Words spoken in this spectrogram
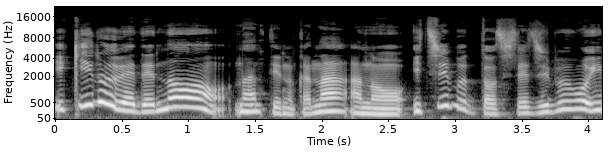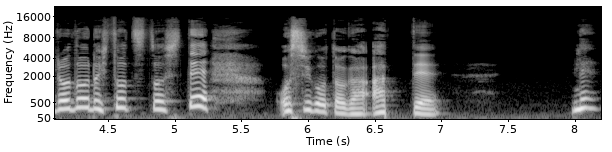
生きる上での、なんていうのかな、あの、一部として自分を彩る一つとして、お仕事があって、ね、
